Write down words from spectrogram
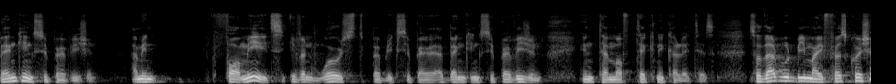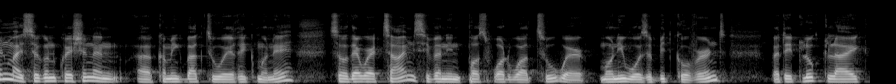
banking supervision? I mean, for me, it's even worse public super, uh, banking supervision in terms of technicalities. So that would be my first question. My second question, and uh, coming back to Eric Monnet, so there were times, even in post-World War II, where money was a bit governed, but it looked like,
